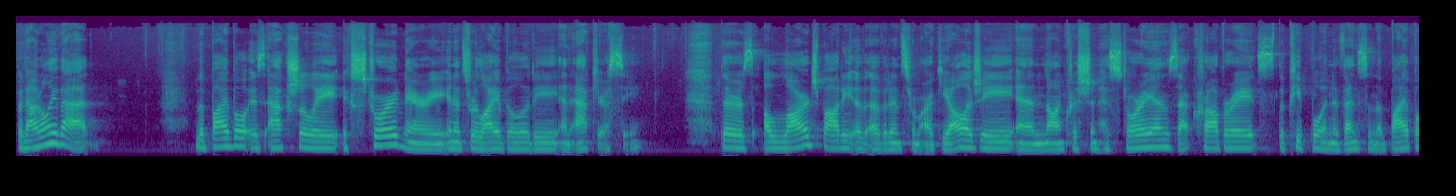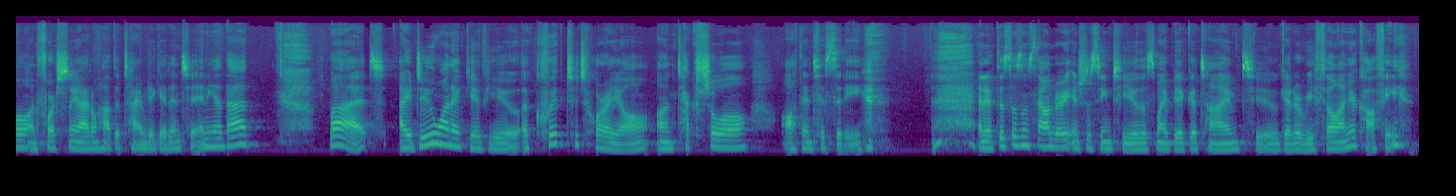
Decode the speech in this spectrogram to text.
But not only that, the Bible is actually extraordinary in its reliability and accuracy. There's a large body of evidence from archaeology and non Christian historians that corroborates the people and events in the Bible. Unfortunately, I don't have the time to get into any of that. But I do want to give you a quick tutorial on textual authenticity. and if this doesn't sound very interesting to you, this might be a good time to get a refill on your coffee.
